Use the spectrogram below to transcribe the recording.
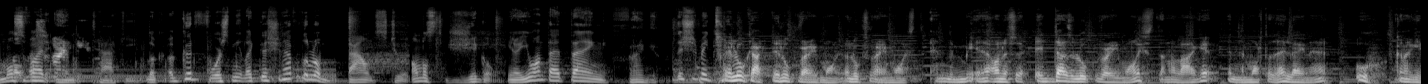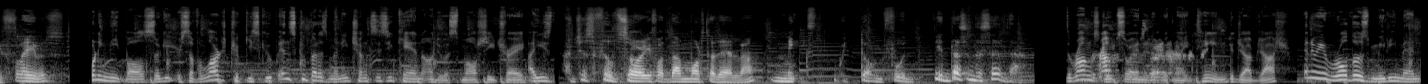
Emulsified and tacky. Look, a good force meat like this should have a little bounce to it, almost jiggle. You know, you want that thing. This should make They look act- they look very moist. It looks very moist, and the, meat- honestly, it does look very moist, and I like it. And the mortadella in it, ooh, it's gonna give flavors. 20 meatballs, so get yourself a large cookie scoop and scoop out as many chunks as you can onto a small sheet tray. I used I just feel sorry for that mortadella mixed with dog food. It doesn't deserve that. The wrong scoop, so I ended up with 19. Good job, Josh. Anyway, roll those meaty men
